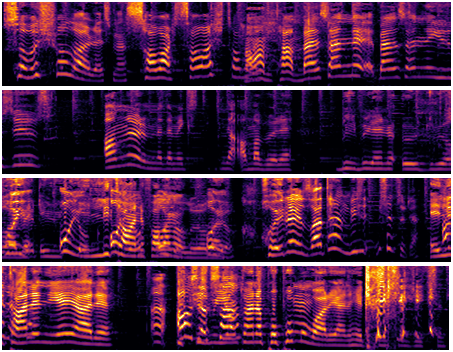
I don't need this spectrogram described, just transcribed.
savaşıyorlar resmen. Savaş, savaş, savaş. Tamam tamam ben seninle ben seninle yüzde yüz anlıyorum ne demek istediğini ama böyle birbirlerini öldürüyorlar Hayır, ve el- o yok, 50 o tane yok, falan o yok, alıyorlar. O yok. Hayır zaten bir, bir şey söyleyeceğim. 50 tane niye yani? Ha, 300 alacaksan- milyon tane popo mu var yani hepsini sileceksin?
